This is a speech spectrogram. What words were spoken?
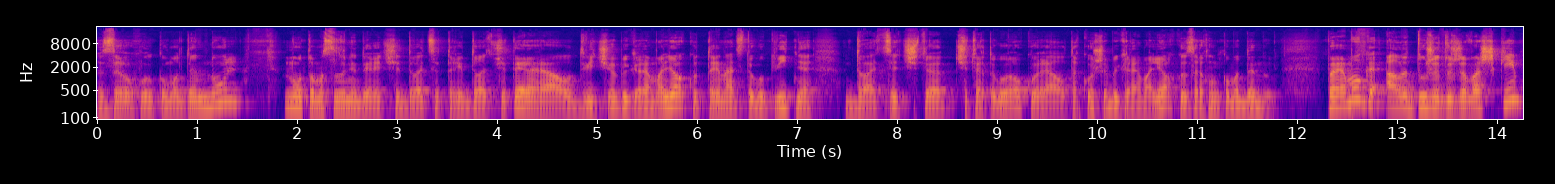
за рахунком 1-0. Ну, у тому сезоні, до речі, 23-24 Реал двічі обіграє Мальорку. 13 квітня 24 року Реал також обіграє Мальорку за рахунком 1-0. Перемоги, але дуже-дуже важкі.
